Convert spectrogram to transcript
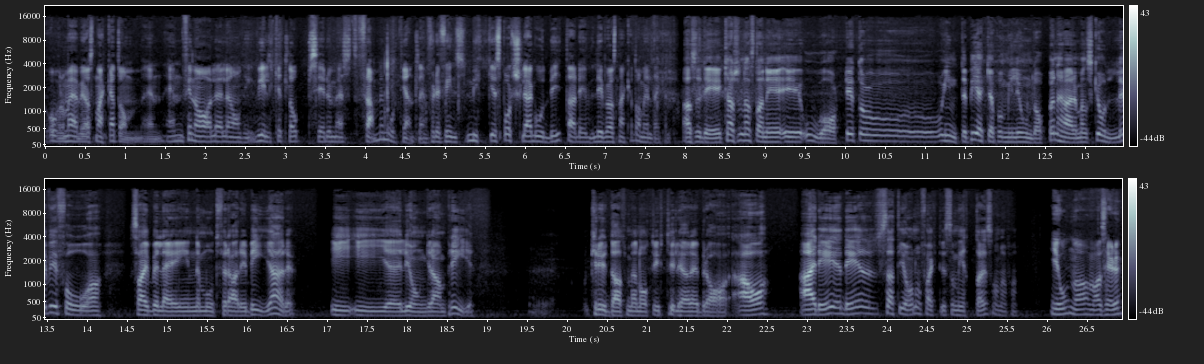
av de här vi har snackat om, en, en, final eller någonting. Vilket lopp ser du mest fram emot egentligen? För det finns mycket sportsliga godbitar, det, det vi har snackat om helt enkelt. Alltså det kanske nästan är, är oartigt att inte peka på miljonloppen här, men skulle vi få Cyber Lane mot Ferrari BR i, i eh, Lyon Grand Prix. Kryddat med något ytterligare bra. Ja, nej, det, det sätter jag nog faktiskt som etta i sådana fall. Jo, vad, vad säger du?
